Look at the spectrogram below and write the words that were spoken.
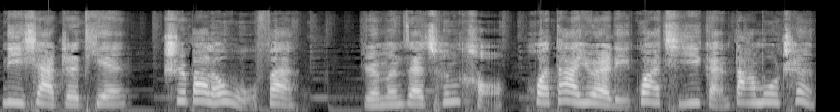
立夏这天，吃罢了午饭。人们在村口或大院里挂起一杆大木秤，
